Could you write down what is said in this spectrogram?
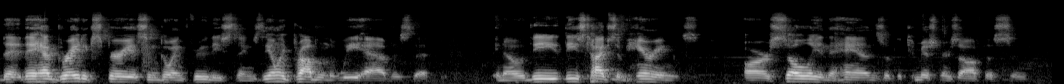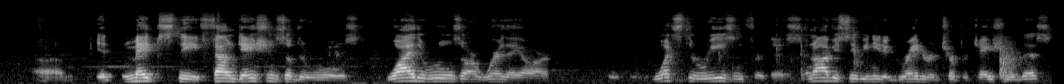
they, they have great experience in going through these things. The only problem that we have is that, you know, the, these types of hearings are solely in the hands of the commissioner's office, and um, it makes the foundations of the rules, why the rules are where they are, what's the reason for this, and obviously we need a greater interpretation of this.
